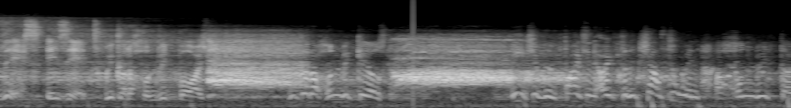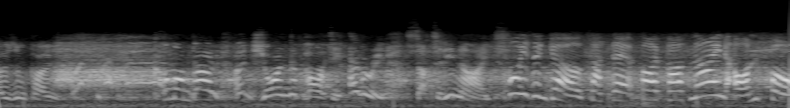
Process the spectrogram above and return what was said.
This is it. We've got a hundred boys. We've got a hundred girls. Each of them fighting it out for the chance to win a hundred thousand pounds. Come on down and join the party every Saturday night. Boys and girls, Saturday at five past nine on four.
